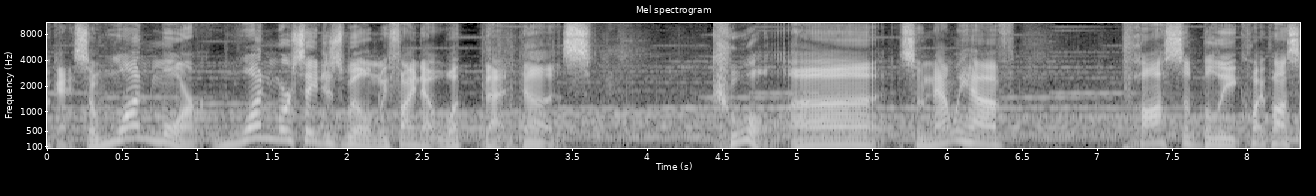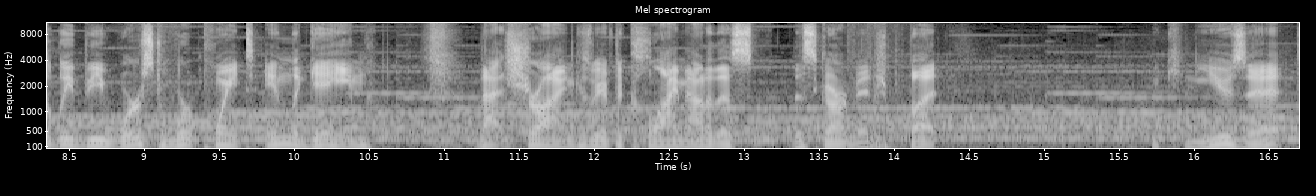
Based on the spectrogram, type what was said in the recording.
Okay, so one more. One more Sage's Will and we find out what that does. Cool. Uh, so now we have possibly, quite possibly, the worst warp point in the game. That shrine, because we have to climb out of this this garbage, but we can use it.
